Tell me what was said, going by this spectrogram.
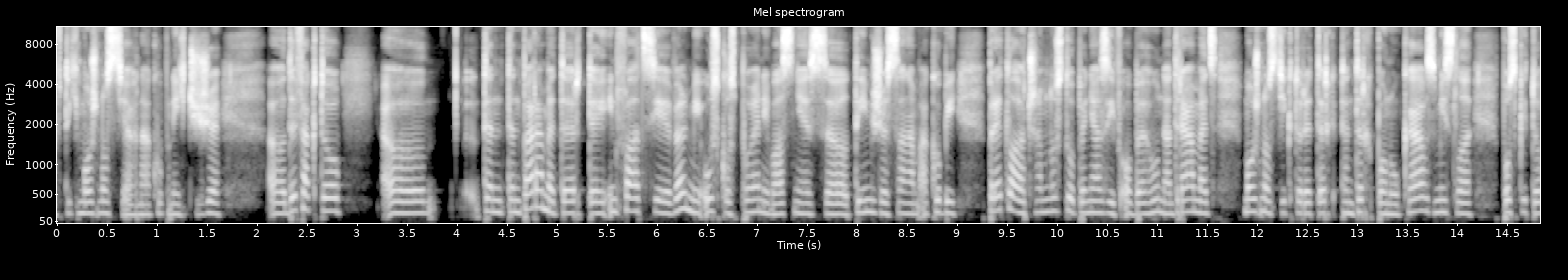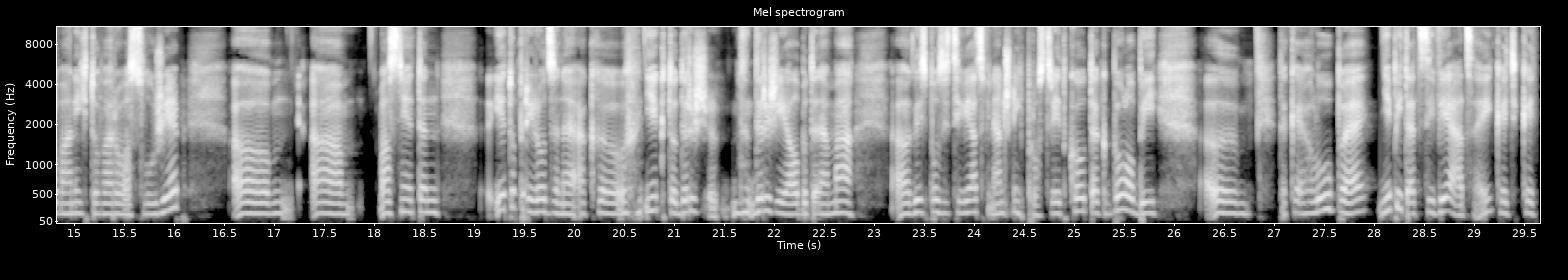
v tých možnostiach nákupných. Čiže eh, de facto eh, ten, ten parameter tej inflácie je veľmi úzko spojený vlastne s tým, že sa nám akoby pretláča množstvo peňazí v obehu nad rámec možností, ktoré trh, ten trh ponúka v zmysle poskytovaných tovarov a služieb. Um, a vlastne ten, je to prirodzené, ak e, niekto drž, drží alebo teda má e, k dispozícii viac finančných prostriedkov, tak bolo by uh, také hlúpe nepýtať si viac, hej? Keď, keď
